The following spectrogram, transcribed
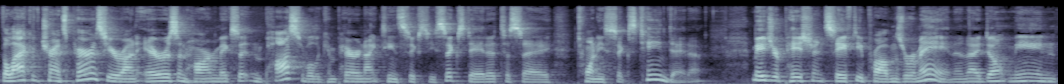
The lack of transparency around errors and harm makes it impossible to compare 1966 data to, say, 2016 data. Major patient safety problems remain, and I don't mean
